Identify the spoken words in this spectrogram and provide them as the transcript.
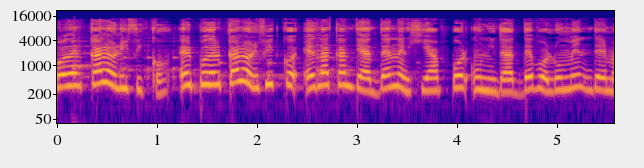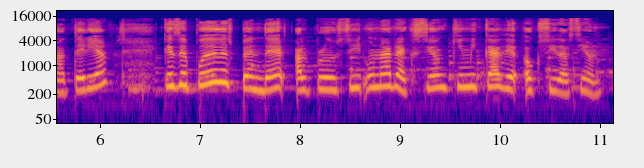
Poder calorífico. El poder calorífico es la cantidad de energía por unidad de volumen de materia que se puede desprender al producir una reacción química de oxidación.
